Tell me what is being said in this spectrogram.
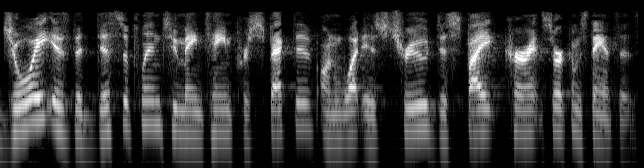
Joy is the discipline to maintain perspective on what is true despite current circumstances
